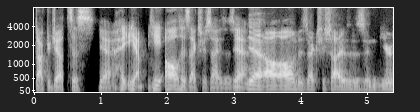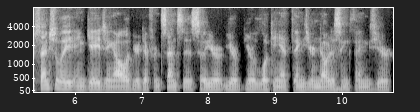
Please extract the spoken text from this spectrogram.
Dr. Justice. Yeah. Yeah. He, all his exercises. Yeah. Yeah. All, all of his exercises. And you're essentially engaging all of your different senses. So you're, you're, you're looking at things, you're noticing things, you're,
